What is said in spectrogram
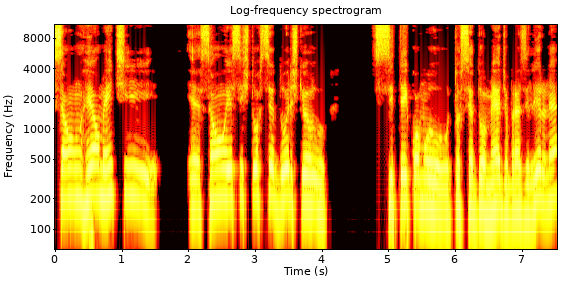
São realmente é, são esses torcedores que eu citei como o torcedor médio brasileiro, né?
